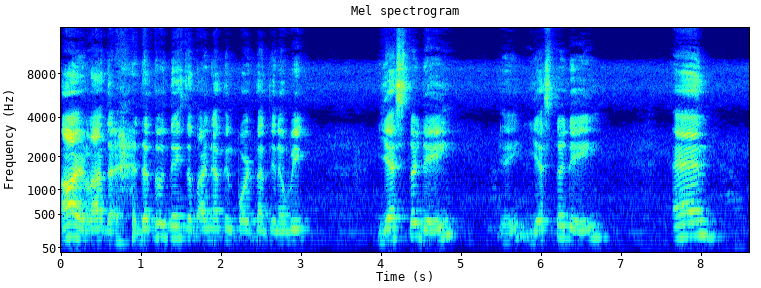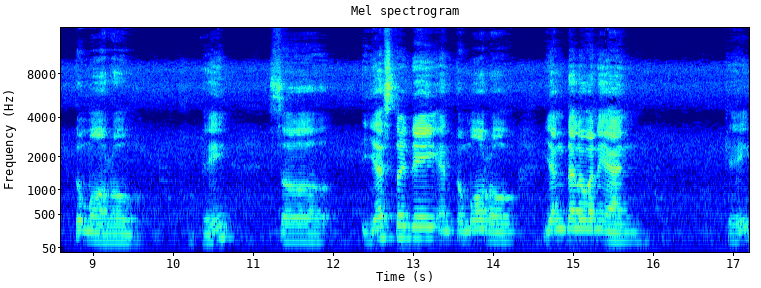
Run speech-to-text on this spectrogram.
are rather the two days that are not important in a week yesterday okay yesterday and tomorrow okay so yesterday and tomorrow yung dalawa na yan okay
